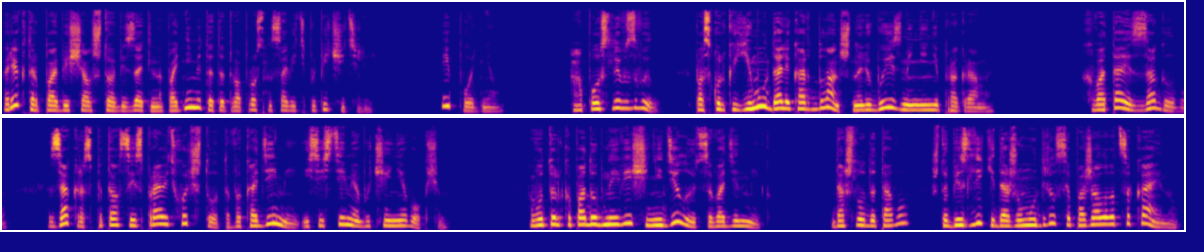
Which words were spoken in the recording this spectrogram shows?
Ректор пообещал, что обязательно поднимет этот вопрос на совете попечителей. И поднял. А после взвыл, поскольку ему дали карт-бланш на любые изменения программы. Хватаясь за голову, Закрас пытался исправить хоть что-то в академии и системе обучения в общем. Вот только подобные вещи не делаются в один миг. Дошло до того, что Безликий даже умудрился пожаловаться Каину,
